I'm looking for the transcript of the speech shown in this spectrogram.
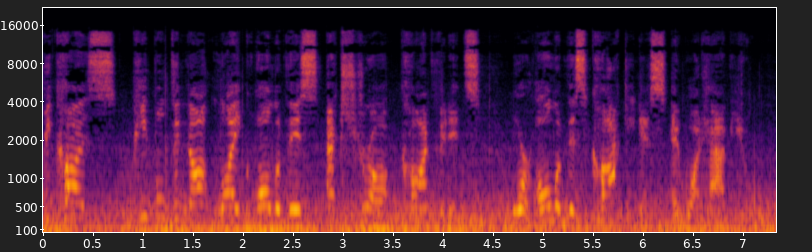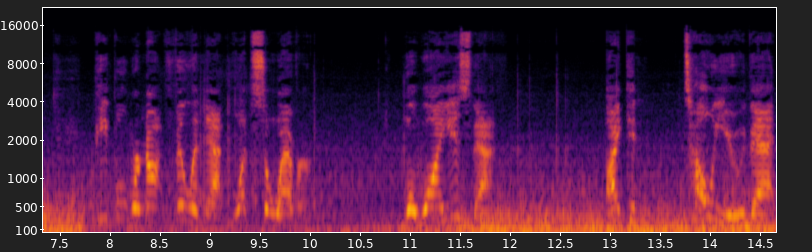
because people did not like all of this extra confidence or all of this cockiness and what have you. People were not feeling that whatsoever. Well, why is that? I can tell you that,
